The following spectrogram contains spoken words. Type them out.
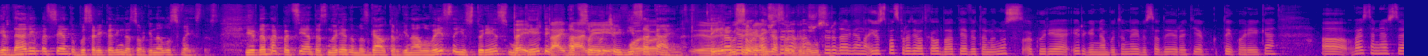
Ir daliai pacientų bus reikalingas originalus vaistas. Ir dabar pacientas, norėdamas gauti originalų vaistą, jis turės mokėti Taip, tai daliai, absoliučiai visą o, kainą. E, tai yra reikalingas originalus. Aš turiu dar vieną. Jūs pats pradėjot kalbą apie vitaminus, kurie irgi nebūtinai visada yra tiek tai, ko reikia. Vaistinėse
